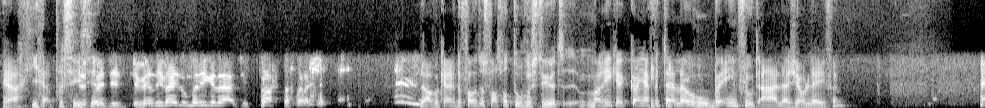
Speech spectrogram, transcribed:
Ja, ja precies. Ja. Je, je, je, wil niet weten hoe Marieke eruit ziet. Prachtig werkelijk. Nou, we krijgen de foto's vast wel toegestuurd. Marieke, kan jij vertellen hoe beïnvloedt ALS jouw leven? Uh,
